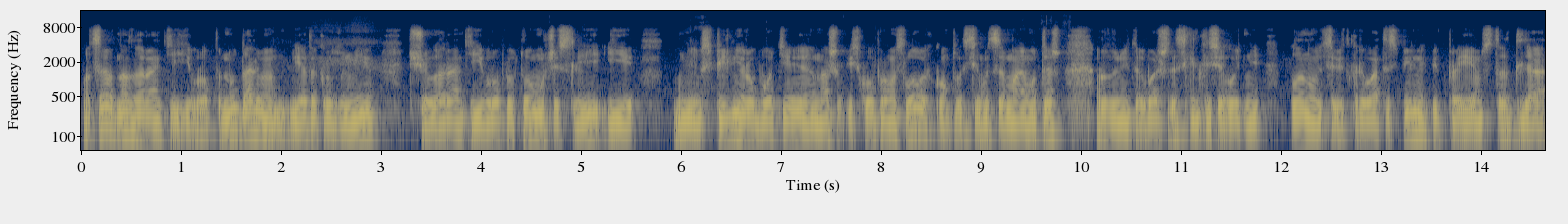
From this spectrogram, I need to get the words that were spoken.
Оце одна з гарантій Європи. Ну далі я так розумію, розумію, що гарантії Європи, в тому числі і в спільній роботі наших військово-промислових комплексів. Ми це маємо теж розуміти. Бачите, скільки сьогодні планується відкривати спільних підприємств для е,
